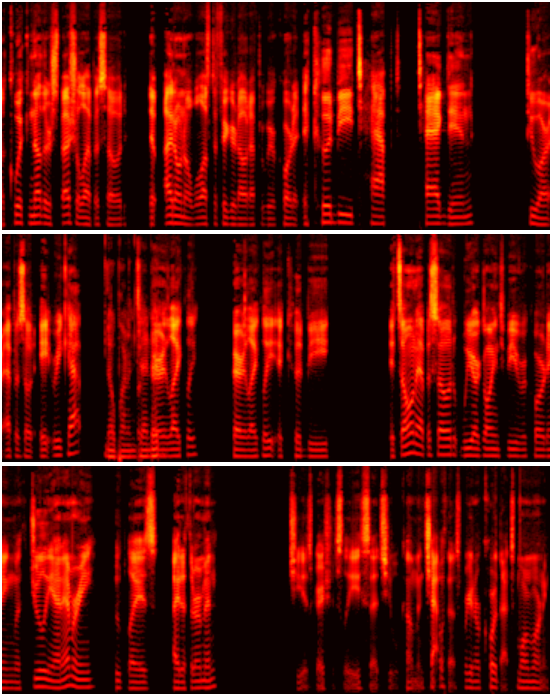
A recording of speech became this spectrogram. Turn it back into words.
a quick another special episode that I don't know. We'll have to figure it out after we record it. It could be tapped, tagged in to our episode eight recap. No pun intended. very likely, very likely, it could be its own episode. We are going to be recording with Julie Ann Emery, who plays Ida Thurman. She has graciously said she will come and chat with us. We're going to record that tomorrow morning.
